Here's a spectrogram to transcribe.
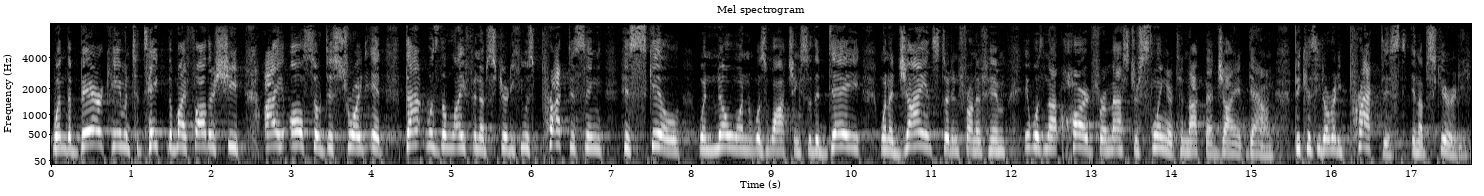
When the bear came to take the, my father's sheep, I also destroyed it. That was the life in obscurity. He was practicing his skill when no one was watching. So the day when a giant stood in front of him, it was not hard for a master slinger to knock that giant down because he'd already practiced in obscurity.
